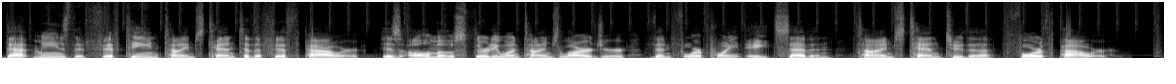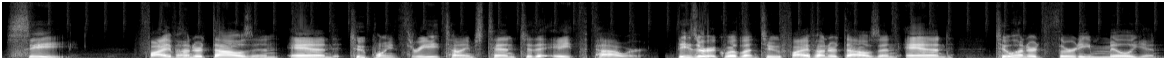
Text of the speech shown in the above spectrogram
That means that 15 times 10 to the fifth power is almost 31 times larger than 4.87 times 10 to the fourth power. C. 500,000 and 2.3 times 10 to the eighth power. These are equivalent to 500,000 and 230 million.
